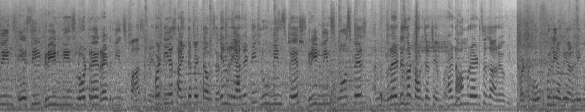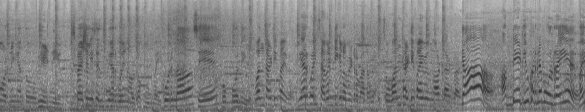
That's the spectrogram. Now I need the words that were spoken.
means AC green means low train red means fast train but ये साइंटिफिक टर्म्स है। In reality blue means space green means no space and red is a torture chamber and हम रेड से जा रहे हो अभी। बट होपफुली अभी अर्ली मॉर्निंग है तो भीड़ नहीं हो। Specially since we are going out of Mumbai Kurla से खोपोली 135 है। वी आर गोइंग 70 किलोमीटर बाद हो so 135 is not that bad क्या? अपडेट क्यों करने बोल रही है? भाई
